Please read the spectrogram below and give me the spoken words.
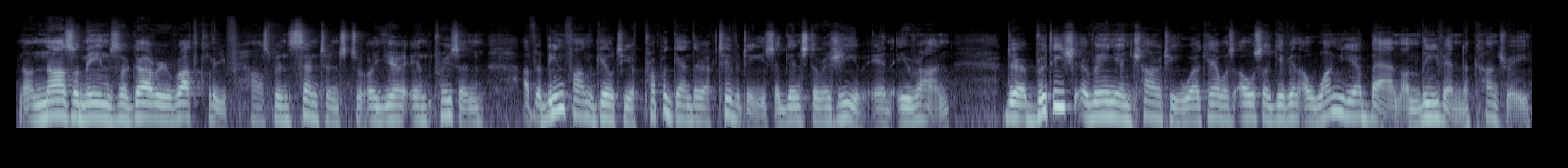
Now, Nazanin Zaghari Ratcliffe has been sentenced to a year in prison after being found guilty of propaganda activities against the regime in Iran. The British Iranian charity worker was also given a one-year ban on leaving the country.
